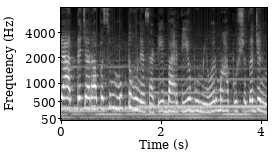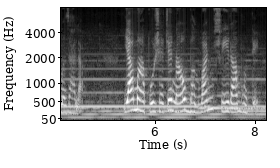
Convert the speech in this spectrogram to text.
त्या अत्याचारापासून मुक्त होण्यासाठी भारतीय भूमीवर महापुरुषाचा जन्म झाला. या महापुरुषाचे नाव भगवान श्रीराम होते.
